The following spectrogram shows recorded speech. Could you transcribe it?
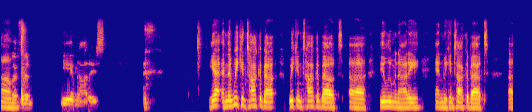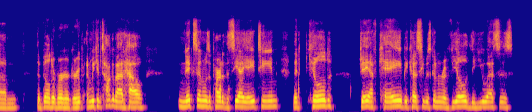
Um, my friend Leonardis. yeah and then we can talk about we can talk about uh the illuminati and we can talk about um the bilderberger group and we can talk about how nixon was a part of the cia team that killed jfk because he was going to reveal the us's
